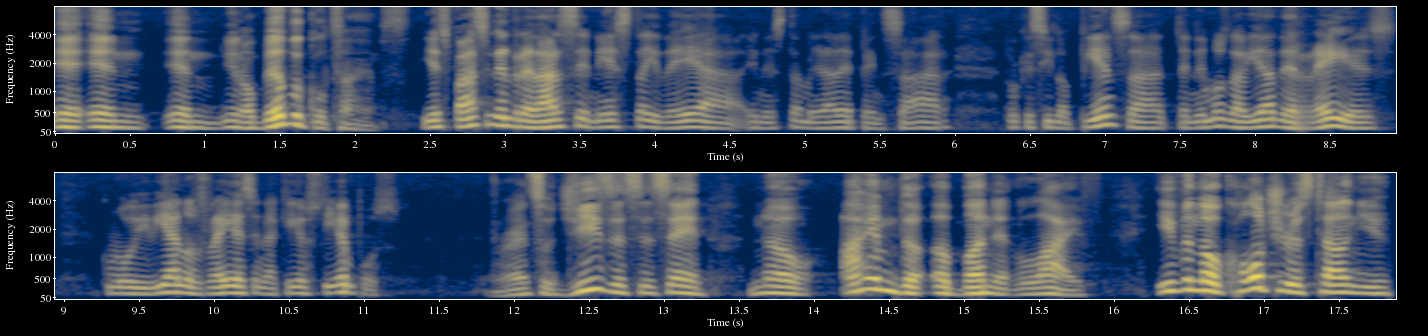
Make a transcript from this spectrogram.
in, in, in you know biblical times. Y es fácil enredarse en esta idea, en esta manera de pensar, porque si lo piensa, tenemos la vida de reyes como vivían los reyes en aquellos tiempos. Right? So Jesus is saying, No, I am the abundant life. Even though culture is telling you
